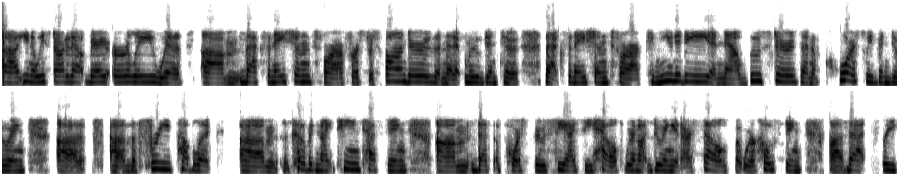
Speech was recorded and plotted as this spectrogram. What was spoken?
Uh, you know, we started out very early with um, vaccinations for our first responders, and then it moved into vaccinations for our community, and now boosters. And of course, we've been doing uh, uh the free public um, COVID-19 testing. Um, that's of course through CIC Health. We're not doing it ourselves, but we're hosting uh, that free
